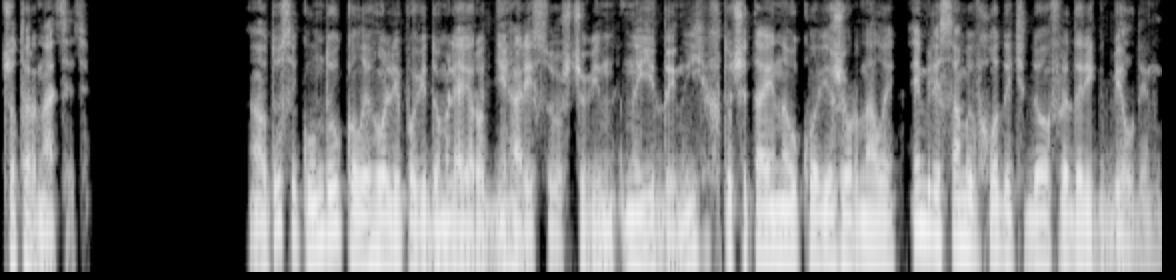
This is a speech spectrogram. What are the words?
14. А у ту секунду, коли Голлі повідомляє Родні Гаррісу, що він не єдиний, хто читає наукові журнали, Емілі саме входить до Фредерік Білдинг.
